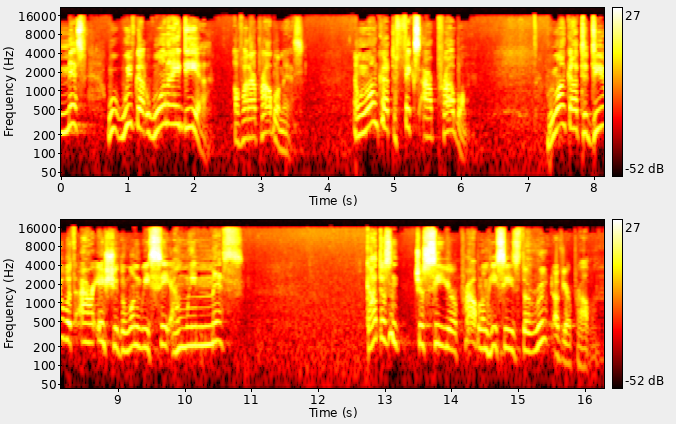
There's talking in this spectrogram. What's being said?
miss, we've got one idea of what our problem is. And we want God to fix our problem. We want God to deal with our issue, the one we see, and we miss. God doesn't just see your problem, He sees the root of your problem.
